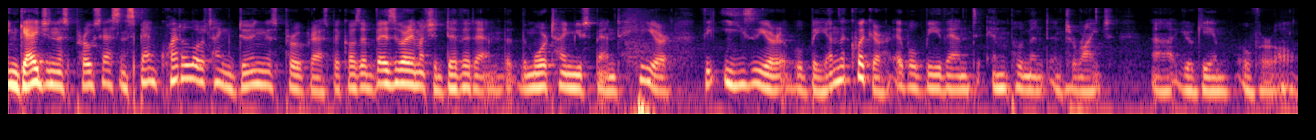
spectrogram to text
engage in this process and spend quite a lot of time doing this progress because it is very much a dividend that the more time you spend here, the easier it will be and the quicker it will be then to implement and to write uh, your game overall.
